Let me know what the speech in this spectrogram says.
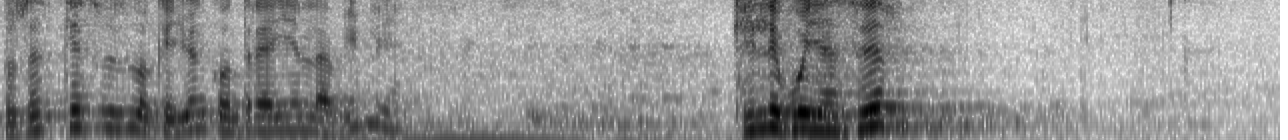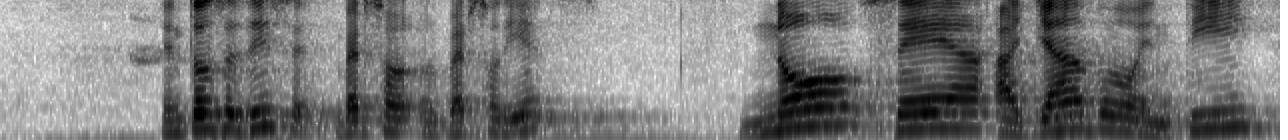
pues es que eso es lo que yo encontré ahí en la Biblia. ¿Qué le voy a hacer? Entonces dice, verso, verso 10, no sea hallado en ti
